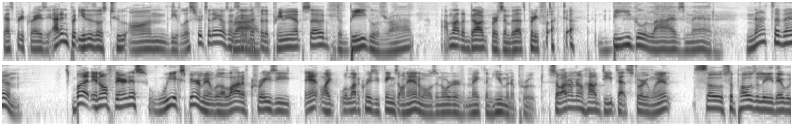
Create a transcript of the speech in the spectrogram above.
That's pretty crazy. I didn't put either of those two on the list for today. I was gonna save that for the premium episode. The beagles, Rob. I'm not a dog person, but that's pretty fucked up. Beagle lives matter. Not to them. But in all fairness, we experiment with a lot of crazy, like a lot of crazy things on animals in order to make them human approved. So I don't know how deep that story went. So supposedly they were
